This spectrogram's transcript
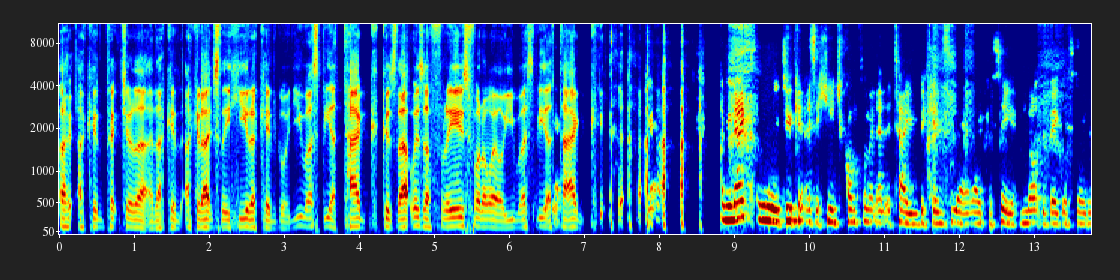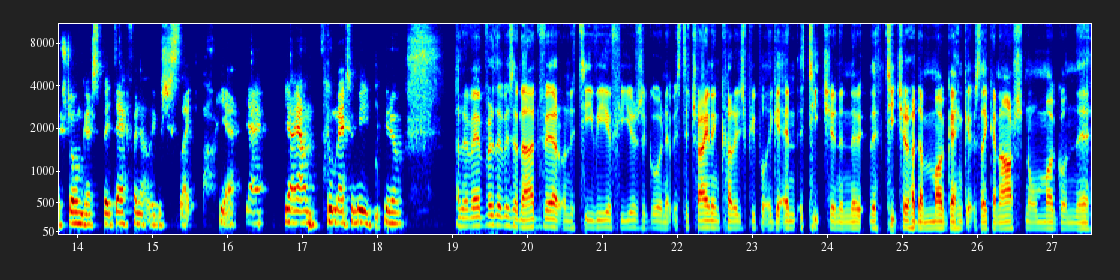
I, I can picture that, and I can I can actually hear a kid going, "You must be a tank," because that was a phrase for a while. You must be a yeah. tank. yeah. I mean, I clearly took it as a huge compliment at the time because, yeah, like I say, I'm not the biggest or the strongest, but definitely was just like, oh, yeah, yeah, yeah, I am. Don't mess with me, you know. I remember there was an advert on the TV a few years ago, and it was to try and encourage people to get into teaching. And the, the teacher had a mug, I think it was like an Arsenal mug on the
